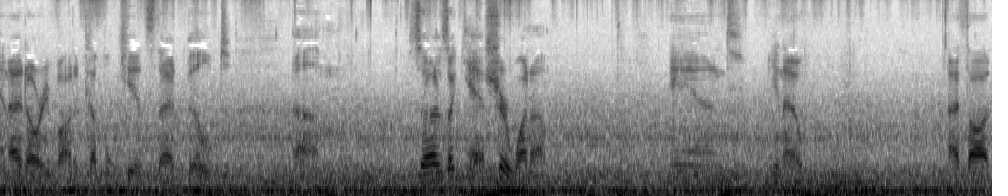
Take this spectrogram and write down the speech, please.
And I'd already bought a couple kits that I'd built. Um, so I was like, yeah, sure, why not? And you know, I thought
